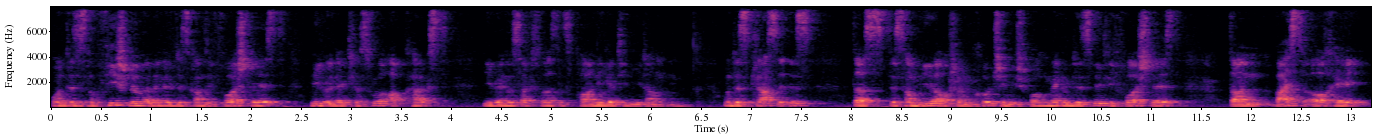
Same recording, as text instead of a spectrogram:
Und es ist noch viel schlimmer, wenn du dir das Ganze vorstellst, wie du in der Klausur abkackst, wie wenn du sagst, du hast jetzt ein paar negative Gedanken. Und das Klasse ist, dass, das haben wir auch schon im Coaching besprochen, wenn du dir das wirklich vorstellst, dann weißt du auch, hey,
